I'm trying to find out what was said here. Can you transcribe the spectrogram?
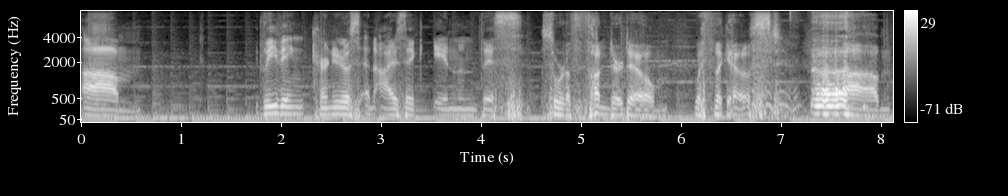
Um, leaving Cernunnos and Isaac in this sort of thunderdome with the ghost. Um,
